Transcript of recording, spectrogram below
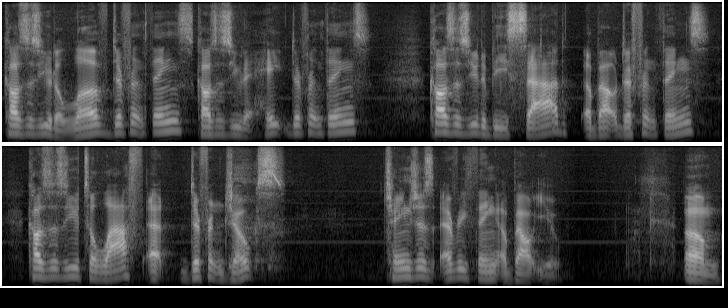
causes you to love different things, causes you to hate different things, causes you to be sad about different things, causes you to laugh at different jokes, changes everything about you. Um,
